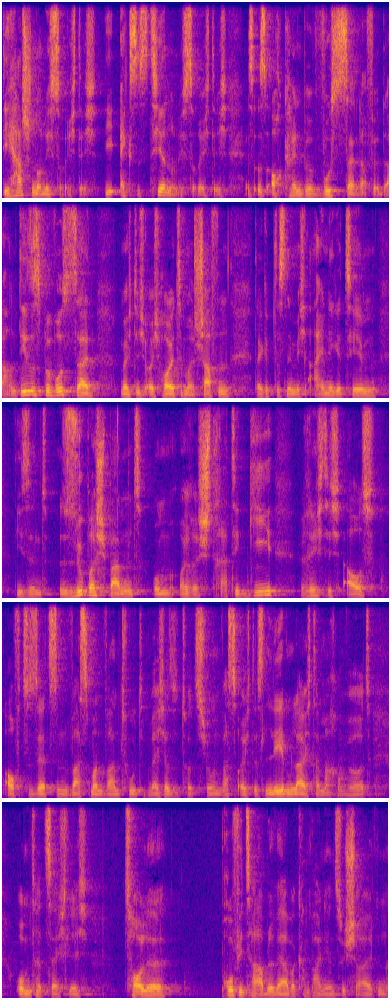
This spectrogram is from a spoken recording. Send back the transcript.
die herrschen noch nicht so richtig, die existieren noch nicht so richtig. Es ist auch kein Bewusstsein dafür da. Und dieses Bewusstsein möchte ich euch heute mal schaffen. Da gibt es nämlich einige Themen, die sind super spannend, um eure Strategie richtig aus, aufzusetzen, was man wann tut, in welcher Situation, was euch das Leben leichter machen wird, um tatsächlich tolle, profitable Werbekampagnen zu schalten,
